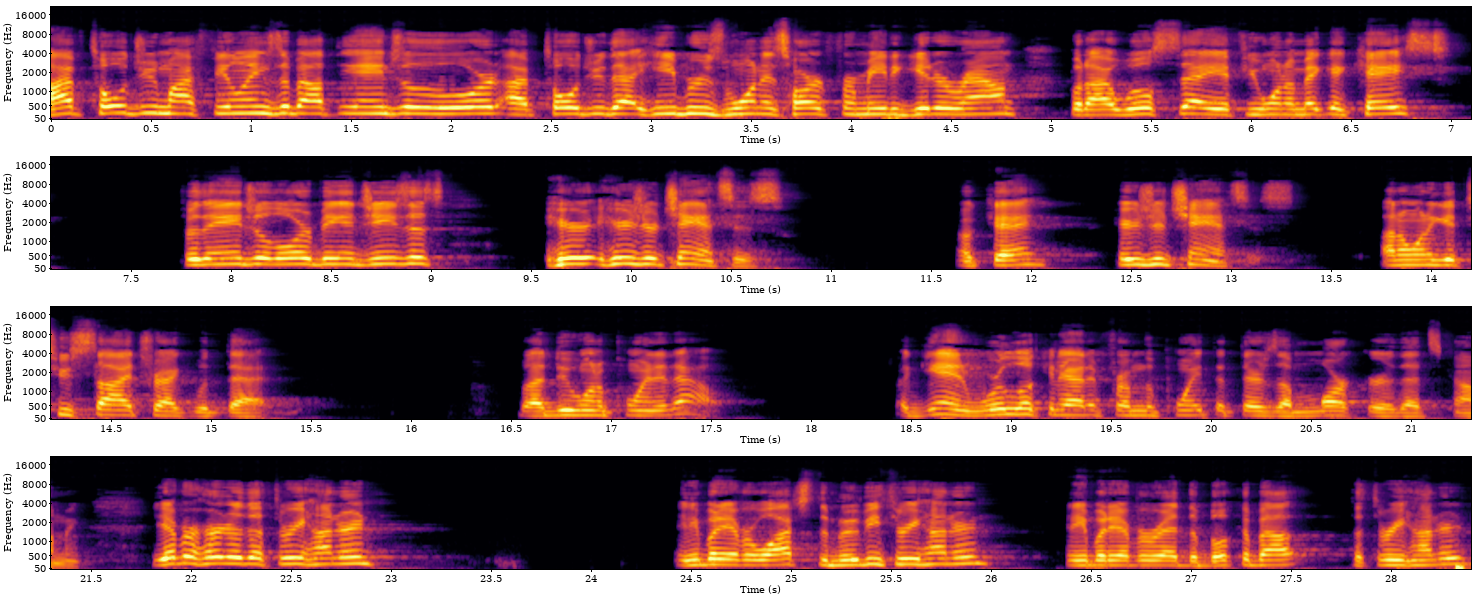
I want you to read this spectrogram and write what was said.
I've told you my feelings about the angel of the Lord. I've told you that Hebrews 1 is hard for me to get around, but I will say if you want to make a case for the angel of the Lord being Jesus, here, here's your chances. Okay? Here's your chances. I don't want to get too sidetracked with that, but I do want to point it out. Again, we're looking at it from the point that there's a marker that's coming. You ever heard of the 300? Anybody ever watched the movie 300? Anybody ever read the book about the 300?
